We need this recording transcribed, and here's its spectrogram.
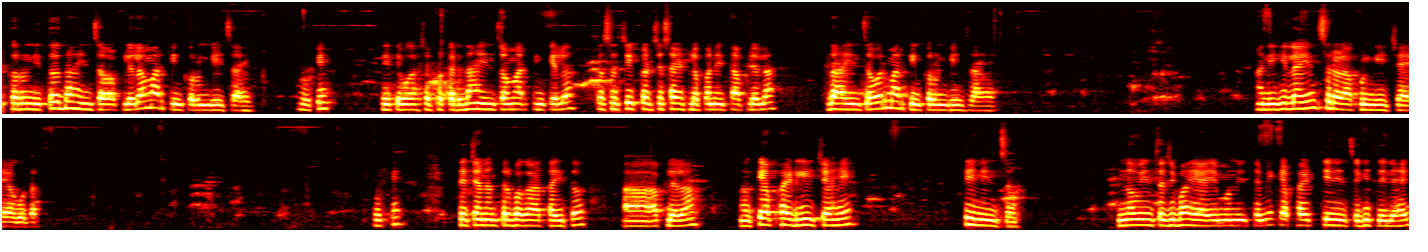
करून इथं दहा इंच आपल्याला मार्किंग करून घ्यायचं आहे. ओके इथे बघा अशा प्रकारे दहा इंच मार्किंग केलं. तसंच इकडच्या साईडला पण इथं आपल्याला दहा इंचावर मार्किंग करून घ्यायचं आहे. आणि ही लाईन सरळ आखून घ्यायची आहे अगोदर. ओके त्याच्यानंतर बघा आता इथं आपल्याला कॅप हाईट घ्यायची आहे. तीन इंच. नऊ इंचाची बाही आहे म्हणून इथे मी कॅप हाईट तीन इंच घेतलेली आहे.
